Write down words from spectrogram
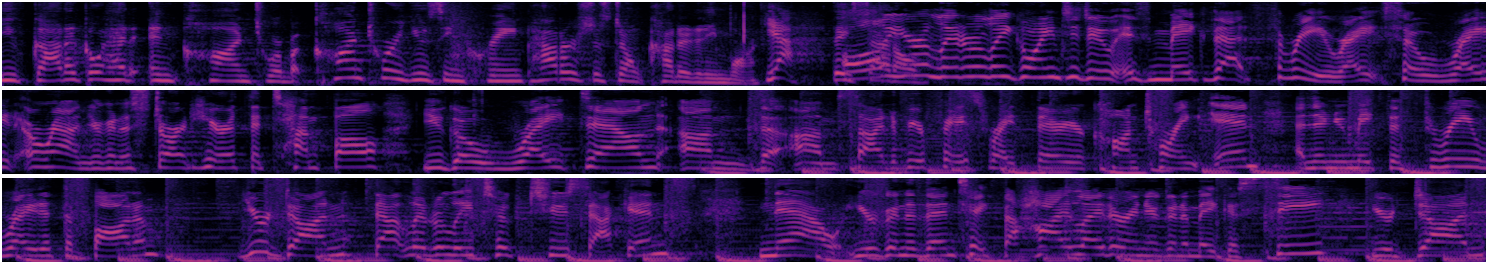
You've got to go ahead and contour, but contour using cream powders just don't cut it anymore. Yeah, they all settle. you're literally going to do is make that three, right? So right around, you're going to start here at the temple, you go right down um, the um, side of your face right there, you're contouring in, and then you make the three right at the bottom. You're done. That literally took two seconds. Now, you're gonna then take the highlighter and you're gonna make a C. You're done.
